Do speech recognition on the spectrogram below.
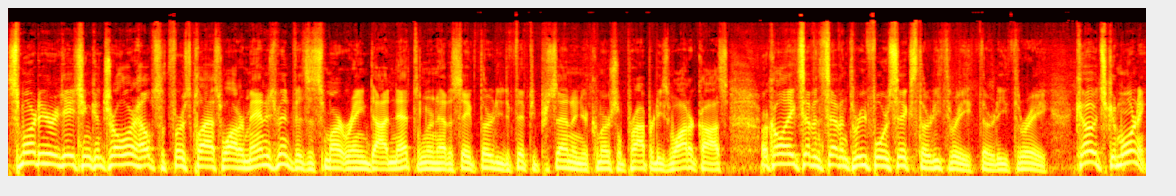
Smart irrigation controller helps with first class water management. Visit smartrain.net to learn how to save 30 to 50% on your commercial property's water costs or call 877 346 3333. Coach, good morning.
